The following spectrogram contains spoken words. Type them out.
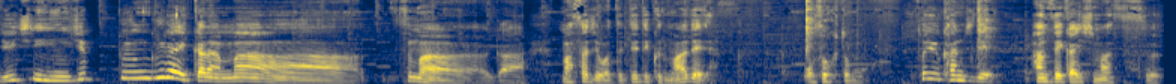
11時20分ぐらいからまあ妻がマッサージ終わって出てくるまで遅くともという感じで反省会します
